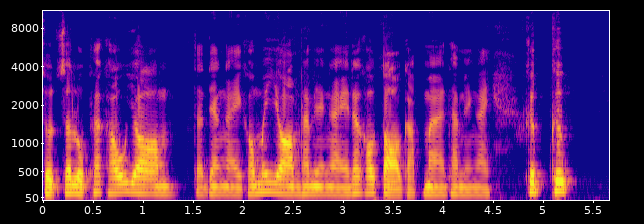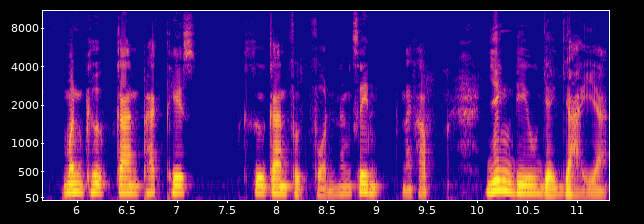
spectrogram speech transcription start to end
สุดสรุปถ้าเขายอมจะยังไงเขาไม่ยอมทำยังไง ถ้าเขาต่อกลับมาทำยังไงคือคือมันคือการ practice คือการฝึกฝนทั้งสิ้นนะครับ ยิ่งดีลใหญ่ๆอะ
